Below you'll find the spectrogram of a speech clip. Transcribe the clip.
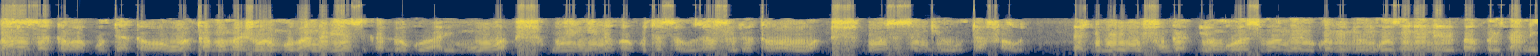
baza akawakuta akawaua kama majoro mubana riasi kadogo alimuua mwingine kuta south africa akawaua. Huo sasa ndio utofauti lakini alimfunga kiongozi wangu aliyekuwa niliongoza nani? Republican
